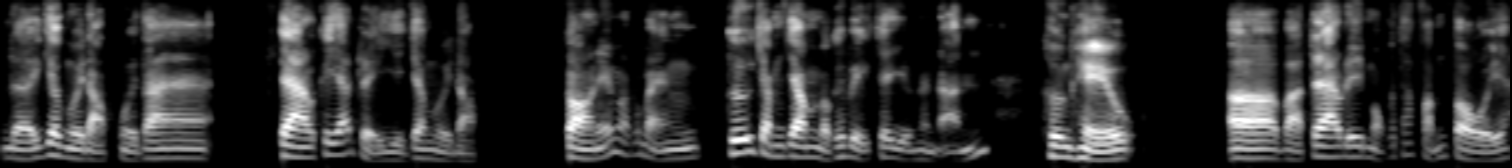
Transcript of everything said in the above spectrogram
để cho người đọc người ta trao cái giá trị gì cho người đọc còn nếu mà các bạn cứ chăm chăm vào cái việc xây dựng hình ảnh thương hiệu uh, và trao đi một cái tác phẩm tồi á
